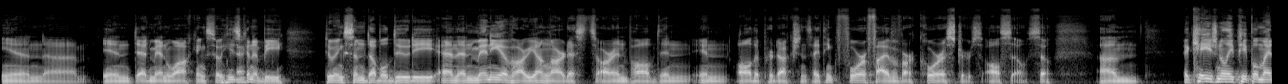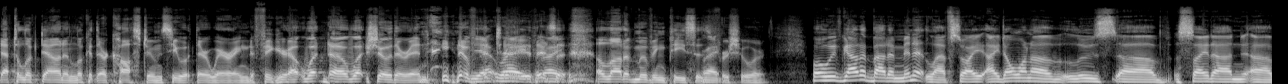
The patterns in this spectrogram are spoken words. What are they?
in um, in Dead Man Walking. So he's going to be doing some double duty, and then many of our young artists are involved in in all the productions. I think four or five of our choristers also. So. Um, Occasionally, people might have to look down and look at their costume, see what they're wearing, to figure out what uh, what show they're in. you know, Yeah, but, uh, right, There's right. A, a lot of moving pieces Right. for sure. Well, we've got about a minute left, so I, I don't want to lose uh, sight on uh,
